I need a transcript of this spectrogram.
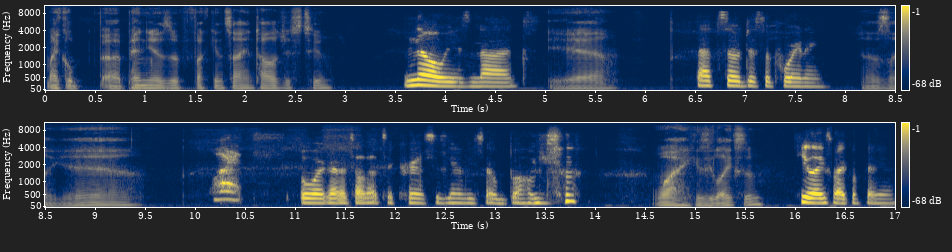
Michael uh, Pena is a fucking Scientologist too. No, he's not. Yeah, That's so disappointing. I was like, yeah, What? Oh, I gotta tell that to Chris. He's gonna be so bummed. why? Because he likes him. He likes Michael Pena.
